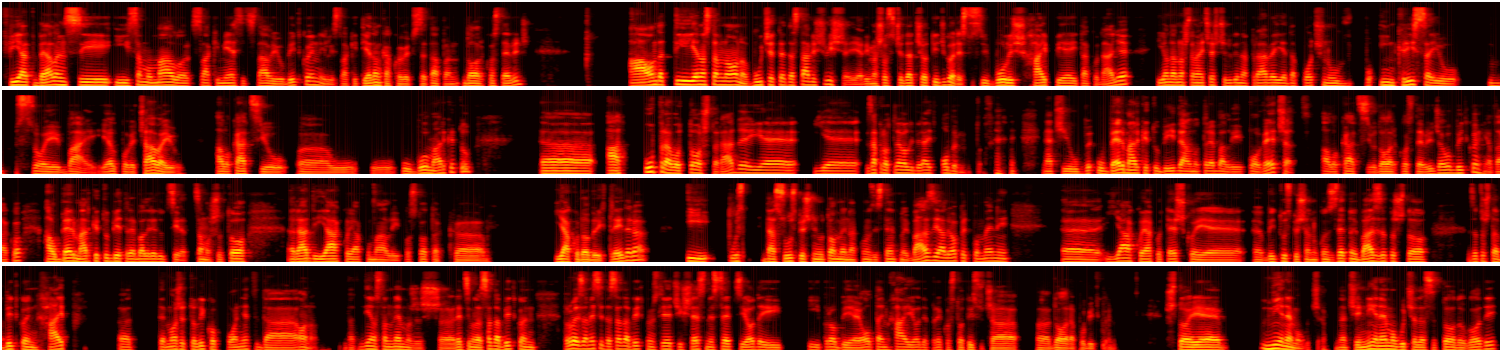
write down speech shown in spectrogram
fiat balance i samo malo svaki mjesec stavi u Bitcoin ili svaki tjedan, kako je već tapan dollar cost average. A onda ti jednostavno ono, vučete da staviš više, jer imaš osjećaj da će otići gore, su svi bullish, hype je i tako dalje. I onda ono što najčešće ljudi naprave je da počnu, inkrisaju svoj buy, jel, povećavaju alokaciju e, u, u, u bull marketu, e, a upravo to što rade je, je zapravo trebali bi raditi obrnuto. znači u, bear marketu bi idealno trebali povećati alokaciju dolar cost average u Bitcoin, jel tako? A u bear marketu bi je trebali reducirati. Samo što to radi jako, jako mali postotak e, jako dobrih tradera i da su uspješni u tome na konzistentnoj bazi, ali opet po meni e, jako, jako teško je e, biti uspješan u konzistentnoj bazi zato što, zato što Bitcoin hype e, te može toliko ponijeti da ono, da jednostavno ne možeš. Recimo da sada Bitcoin, je zamisliti da sada Bitcoin sljedećih šest mjeseci ode i, i probije all time high i ode preko 100.000 dolara po Bitcoinu. Što je, nije nemoguće. Znači nije nemoguće da se to dogodi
